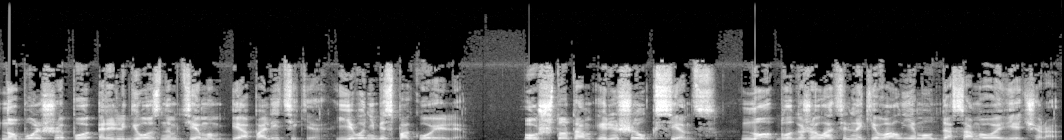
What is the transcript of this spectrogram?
Но больше по религиозным темам и о политике его не беспокоили. Уж что там и решил Ксенц, но благожелательно кивал ему до самого вечера.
